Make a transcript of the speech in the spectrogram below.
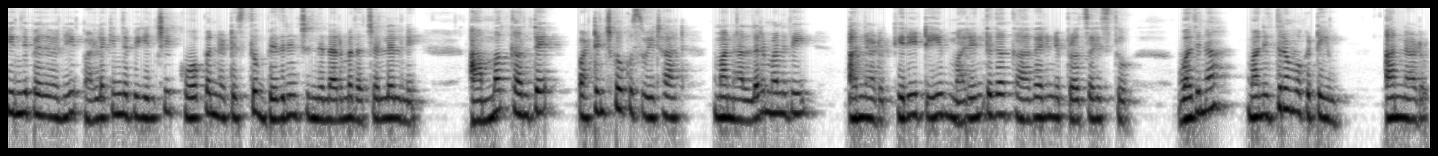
కింది పెదవిని పళ్ళ కింద బిగించి కోపం నటిస్తూ బెదిరించింది నర్మద చెల్లెల్ని. అమ్మక్కంతే పట్టించుకోకు స్వీట్ హార్ట్ మన అల్లరి మనది అన్నాడు కిరీటి మరింతగా కావేరిని ప్రోత్సహిస్తూ. వదిన మనిద్దరం ఒక టీం అన్నాడు.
